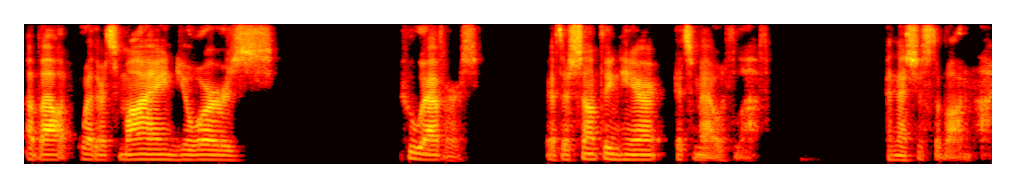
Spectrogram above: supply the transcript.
about whether it's mine, yours, whoever's. If there's something here, it's met with love. And that's just the bottom line.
